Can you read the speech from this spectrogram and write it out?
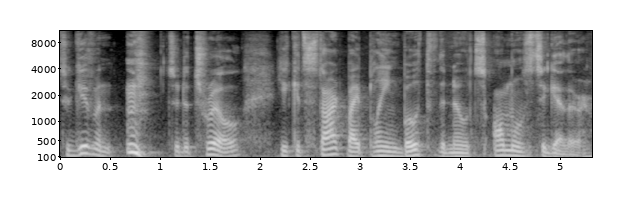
To give an to the trill, you could start by playing both of the notes almost together.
